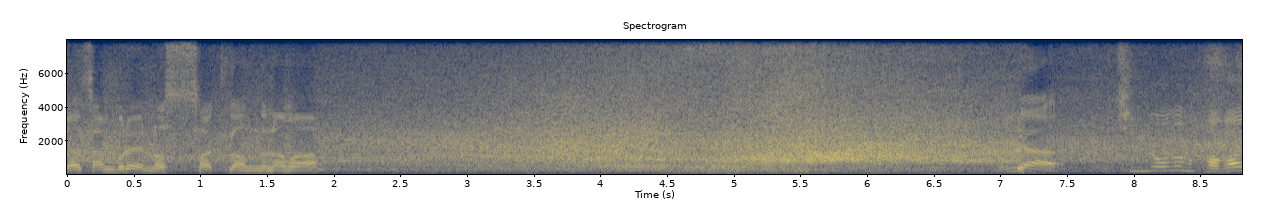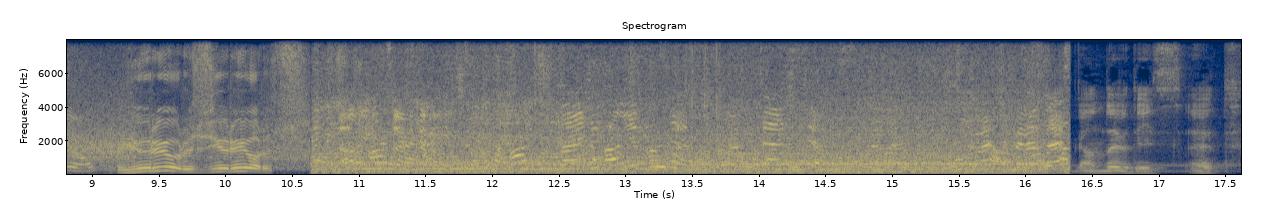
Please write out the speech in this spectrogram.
Ya sen buraya nasıl saklandın ama? Ya İçinde onun hava yok. yürüyoruz yürüyoruz. Yanda evdeyiz. Evet.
